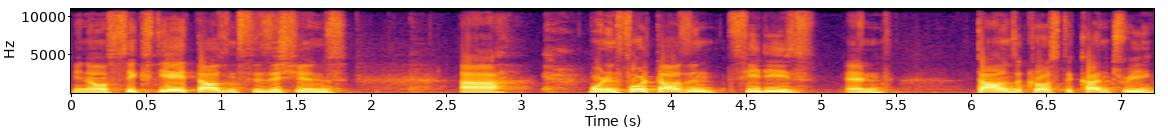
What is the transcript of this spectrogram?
you know, 68,000 physicians, uh, more than 4,000 cities and towns across the country,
